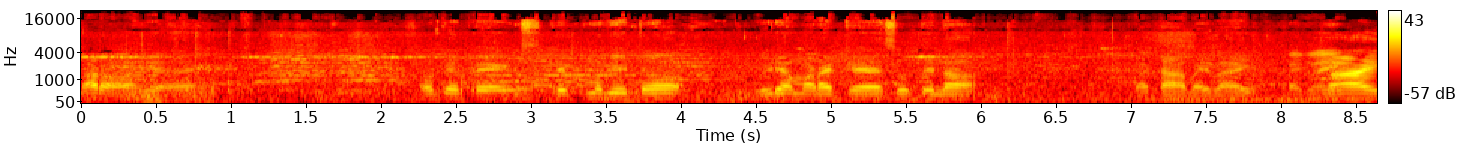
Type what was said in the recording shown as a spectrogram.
ಬಾರೋ ಹಂಗೆ. ಓಕೆ ಫ್ರೆಂಡ್ಸ್ ಟ್ರಿಪ್ ಮುಗೀತು. ವಿಡಿಯೋ ಮಾಡೋಕ್ಕೆ ಸೂಪಿಲ್ಲ ಟಾಟಾ ಬಾಯ್ ಬಾಯ್ ಬಾಯ್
